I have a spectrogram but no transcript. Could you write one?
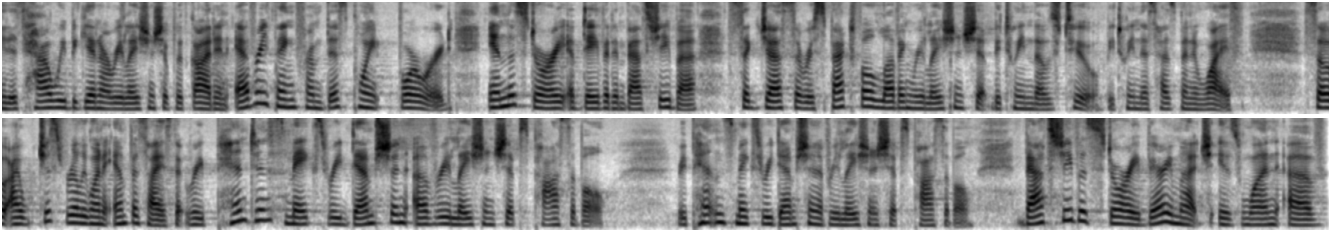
It is how we begin our relationship with God. And everything from this point forward in the story of David and Bathsheba suggests a respectful, loving relationship between those two, between this husband and wife. So I just really want to emphasize that repentance makes redemption of relationships possible. Repentance makes redemption of relationships possible. Bathsheba's story very much is one of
